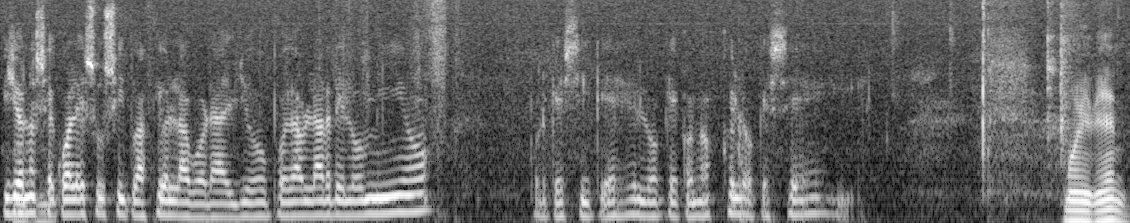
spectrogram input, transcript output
y yo no sé cuál es su situación laboral. Yo puedo hablar de lo mío porque sí que es lo que conozco y lo que sé. Muy bien.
